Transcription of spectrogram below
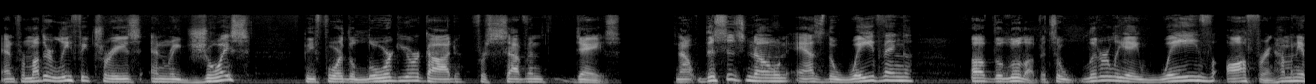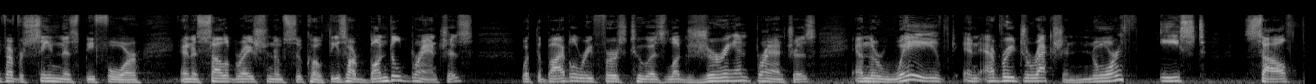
and from other leafy trees, and rejoice before the Lord your God for seven days. Now, this is known as the waving of the lulav. It's a, literally a wave offering. How many have ever seen this before in a celebration of Sukkot? These are bundled branches, what the Bible refers to as luxuriant branches, and they're waved in every direction north, east, south,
